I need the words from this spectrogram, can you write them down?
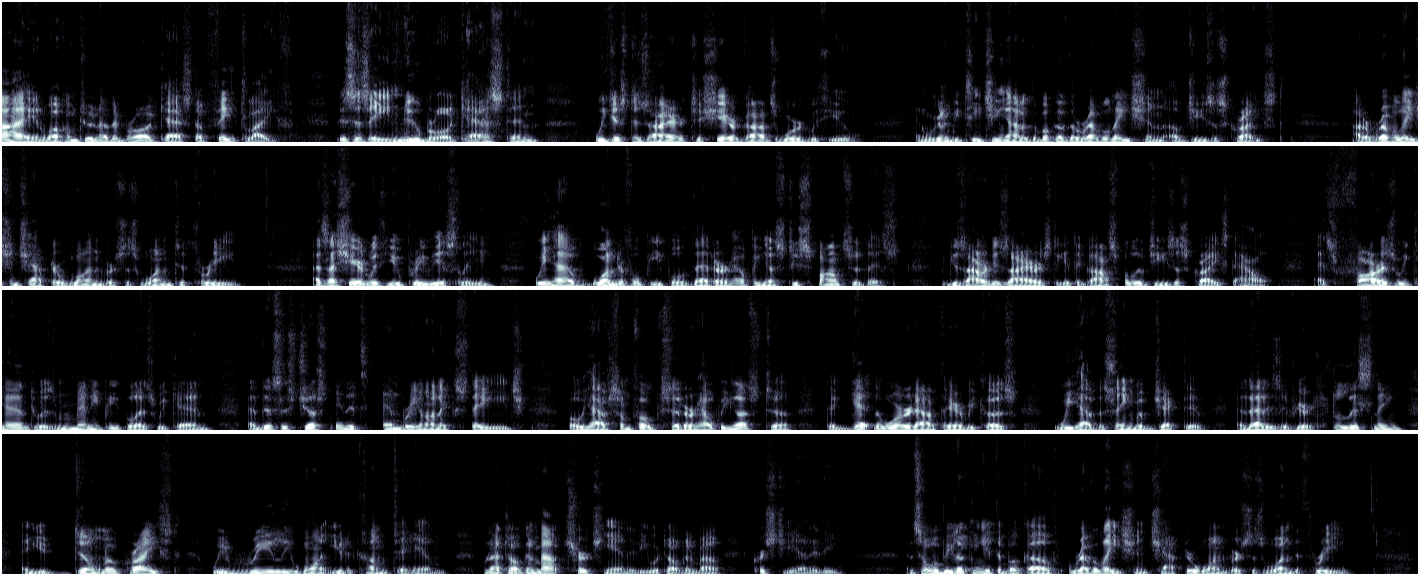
Hi, and welcome to another broadcast of Faith Life. This is a new broadcast, and we just desire to share God's Word with you. And we're going to be teaching out of the book of the Revelation of Jesus Christ, out of Revelation chapter 1, verses 1 to 3. As I shared with you previously, we have wonderful people that are helping us to sponsor this because our desire is to get the gospel of Jesus Christ out as far as we can to as many people as we can. And this is just in its embryonic stage. But we have some folks that are helping us to, to get the word out there because we have the same objective and that is if you're listening and you don't know Christ, we really want you to come to Him. We're not talking about churchianity, we're talking about Christianity. And so we'll be looking at the book of Revelation, chapter 1, verses 1 to 3.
